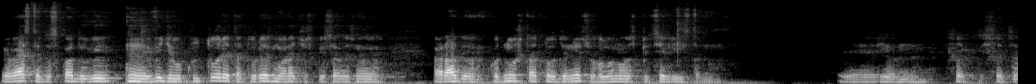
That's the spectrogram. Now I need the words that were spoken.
Привести до складу відділу культури та туризму Ратівської селищної ради одну штатну одиницю головного спеціаліста. Е, Ігор, ну, що, що це?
